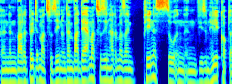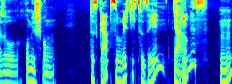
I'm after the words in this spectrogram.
und dann war das Bild immer zu sehen und dann war der immer zu sehen, hat immer seinen Penis so in, in wie so ein Helikopter so rumgeschwungen. Das gab's so richtig zu sehen? Ja. Penis? Mhm.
